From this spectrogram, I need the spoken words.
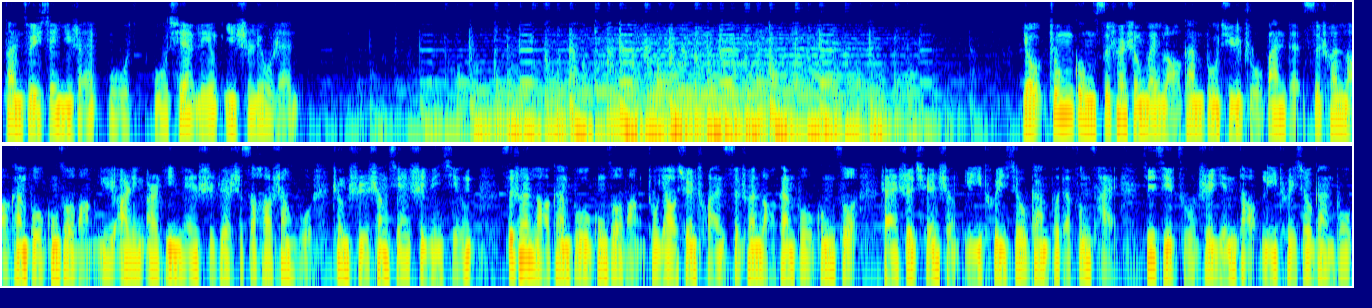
犯罪嫌疑人五五千零一十六人。由中共四川省委老干部局主办的四川老干部工作网于二零二一年十月十四号上午正式上线试运行。四川老干部工作网主要宣传四川老干部工作，展示全省离退休干部的风采，积极组织引导离退休干部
